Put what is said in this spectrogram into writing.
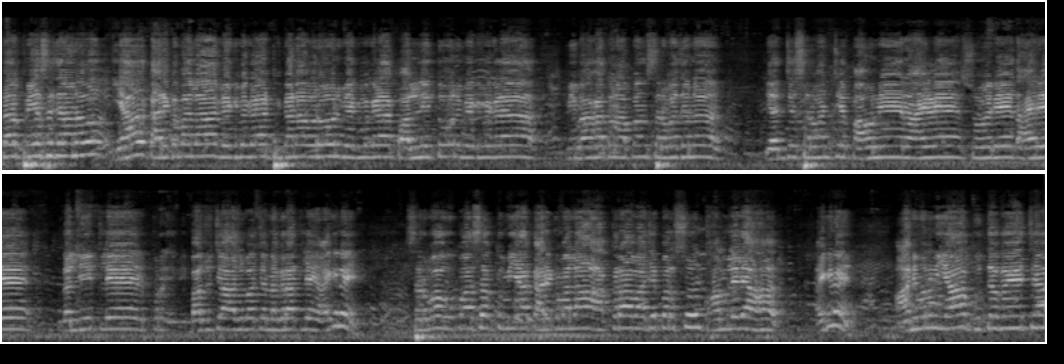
तर प्रिय सज्जनानो या कार्यक्रमाला वेगवेगळ्या ठिकाणावरून वेगवेगळ्या कॉलनीतून वेगवेगळ्या विभागातून आपण सर्वजण यांचे सर्वांचे पाहुणे रायळे सोयरे धायरे गल्लीतले बाजूच्या आजूबाजूच्या नगरातले आहे की नाही? सर्व उपासक तुम्ही या कार्यक्रमाला अकरा वाजेपासून थांबलेले आहात आहे की नाही? आणि म्हणून या बुद्धगयाच्या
